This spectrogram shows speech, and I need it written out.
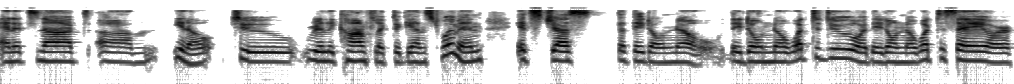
and it's not um, you know to really conflict against women. It's just that they don't know. They don't know what to do or they don't know what to say or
